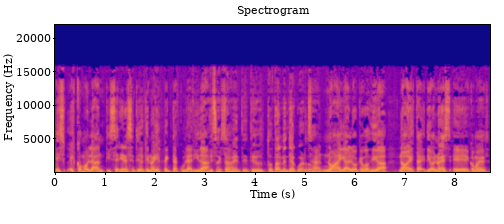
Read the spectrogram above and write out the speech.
es, es como la antiserie en el sentido de que no hay espectacularidad. Exactamente, estoy totalmente de acuerdo. O sea, no hay algo que vos digas, no, esta, digo, no es eh, como es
